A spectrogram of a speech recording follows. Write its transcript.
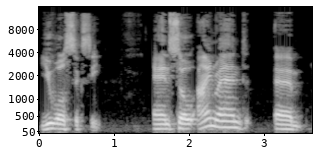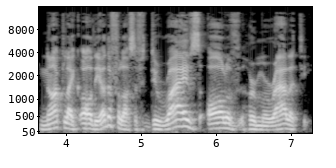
you will succeed. And so Ayn Rand, um, not like all the other philosophers, derives all of her morality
